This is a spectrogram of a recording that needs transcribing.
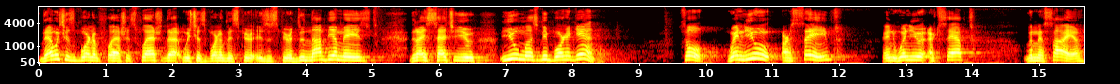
That which is born of flesh is flesh, that which is born of the Spirit is the Spirit. Do not be amazed that I said to you, You must be born again. So, when you are saved and when you accept the Messiah,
